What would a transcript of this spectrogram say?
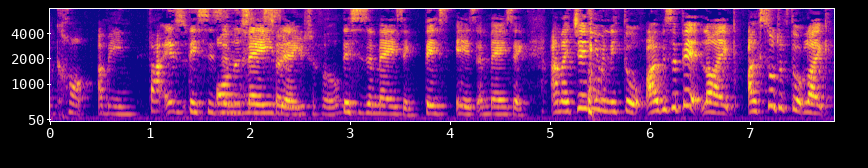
can't. I mean, That is this is amazing. so beautiful. This is amazing. This is amazing. And I genuinely thought I was a bit like I sort of thought like.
